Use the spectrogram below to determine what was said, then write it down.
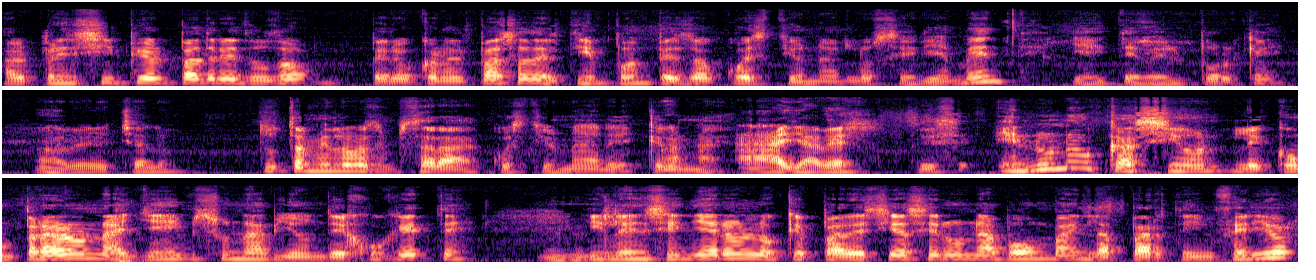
Al principio el padre dudó, pero con el paso del tiempo empezó a cuestionarlo seriamente. Y ahí te ve el porqué. A ver, échalo. Tú también lo vas a empezar a cuestionar, ¿eh? Créeme. Ah, ya ver. Dice, en una ocasión le compraron a James un avión de juguete y le enseñaron lo que parecía ser una bomba en la parte inferior.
